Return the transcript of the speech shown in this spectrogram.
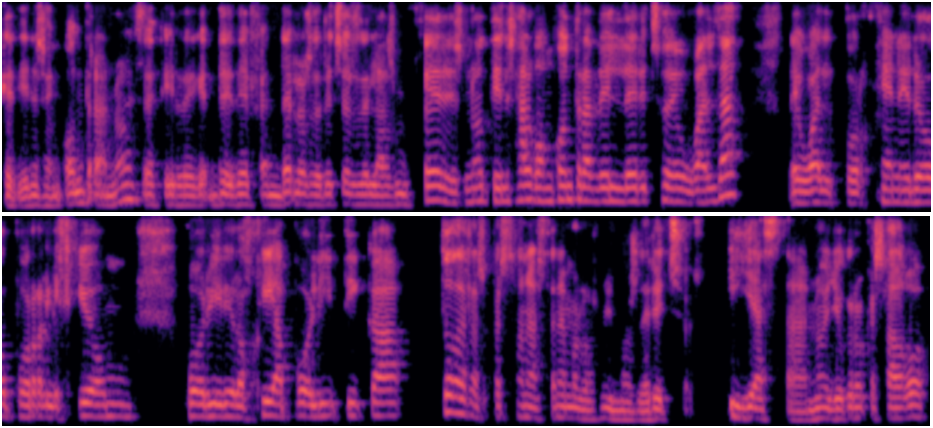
¿qué tienes en contra, ¿no? Es decir, de, defender los derechos de las mujeres, ¿no? ¿Tienes algo en contra del derecho de igualdad? Da igual por género, por religión, por ideología política, todas las personas tenemos los mismos derechos y ya está, ¿no? Yo creo que es algo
